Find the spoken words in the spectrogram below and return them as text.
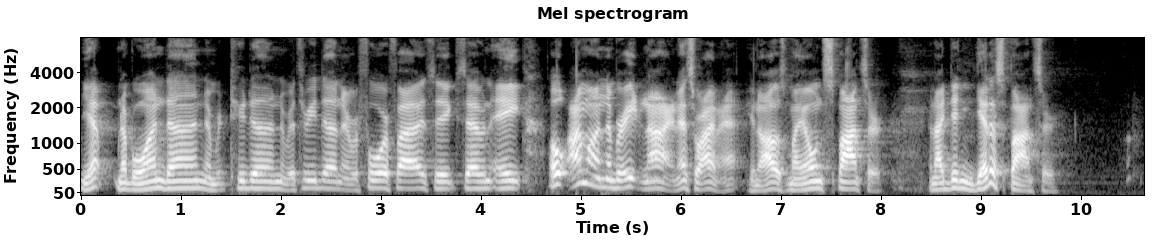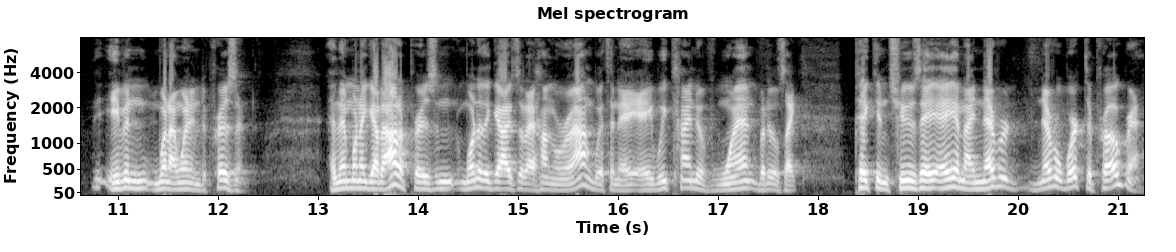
yep, number one done, number two done, number three done, number four, five, six, seven, eight. Oh, I'm on number eight and nine. That's where I'm at. You know, I was my own sponsor, and I didn't get a sponsor, even when I went into prison. And then when I got out of prison, one of the guys that I hung around with in AA, we kind of went, but it was like pick and choose AA, and I never never worked the program.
